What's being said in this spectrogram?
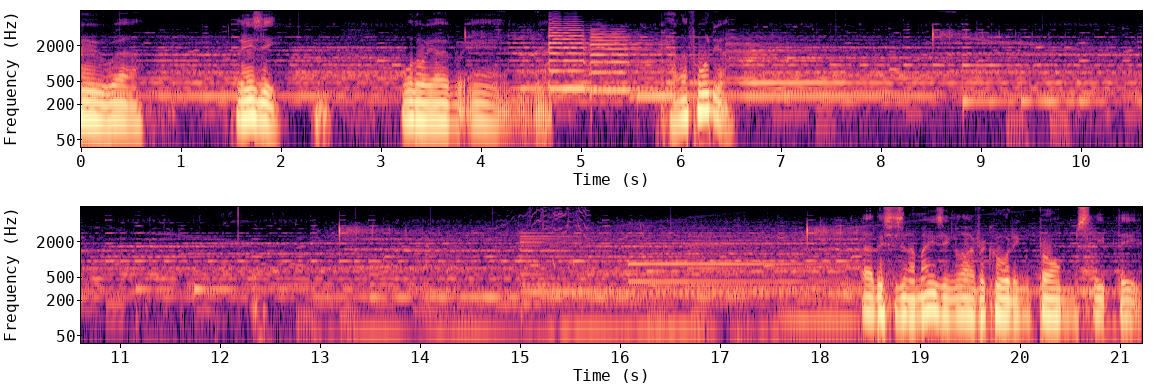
To uh, Lizzie, all the way over in California. Uh, this is an amazing live recording from Sleep D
